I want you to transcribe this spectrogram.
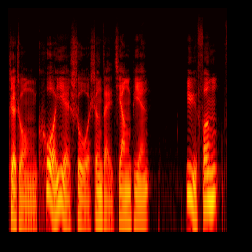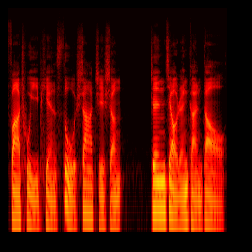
这种阔叶树生在江边，遇风发出一片肃杀之声，真叫人感到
